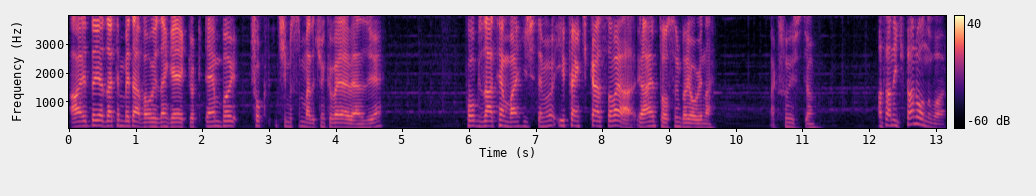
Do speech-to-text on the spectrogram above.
Ayda ya zaten bedava o yüzden gerek yok. Amber çok içim ısınmadı çünkü Vay'a benziyor. Pog zaten var hiç istemiyorum. Ifeng çıkarsa var ya lanet olsun böyle oyuna. Bak şunu istiyorum. Hasan iki tane onu var.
